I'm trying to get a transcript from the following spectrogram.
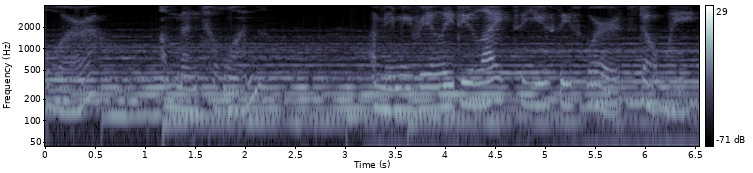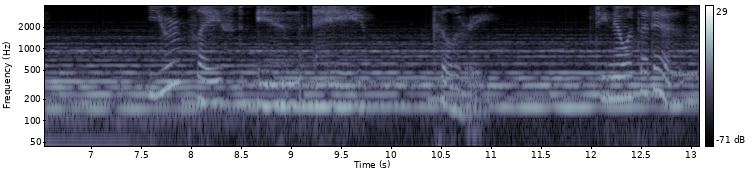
or a mental one. I mean, we really do like to use these words, don't we? You're placed in a pillory. Do you know what that is?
